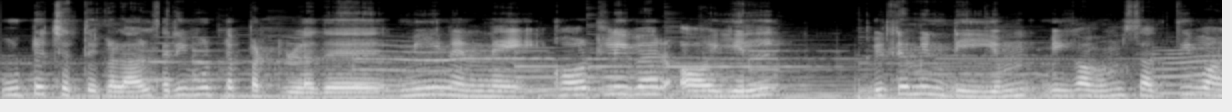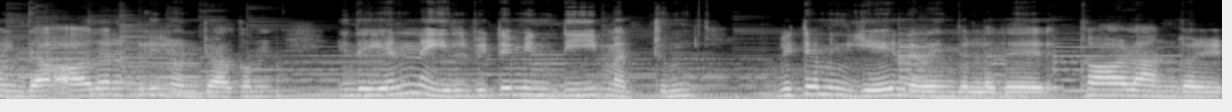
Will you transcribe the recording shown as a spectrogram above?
ஊட்டச்சத்துக்களால் செறிவூட்டப்பட்டுள்ளது. மீன் எண்ணெய் காட்லிவர் ஆயில் விட்டமின் டியும் மிகவும் சக்தி வாய்ந்த ஆதாரங்களில் ஒன்றாகும். இந்த எண்ணெயில் விட்டமின் டி மற்றும் விட்டமின் ஏ நிறைந்துள்ளது. காளான்கள்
